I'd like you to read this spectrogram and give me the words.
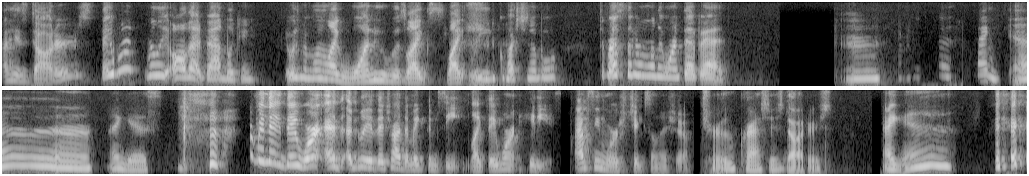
got his daughters, they weren't really all that bad looking. It was only like one who was like slightly questionable. The rest of them really weren't that bad. Mm, I guess. I guess. I mean, they, they weren't as ugly as they tried to make them seem. Like they weren't hideous. I've seen worse chicks on the show. True. Craster's daughters. I guess.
